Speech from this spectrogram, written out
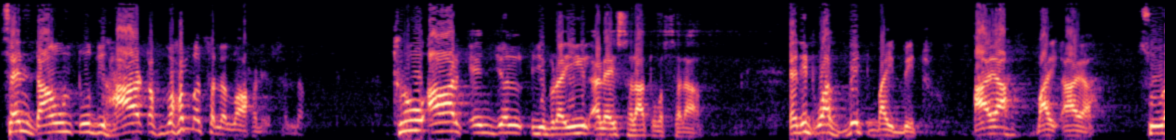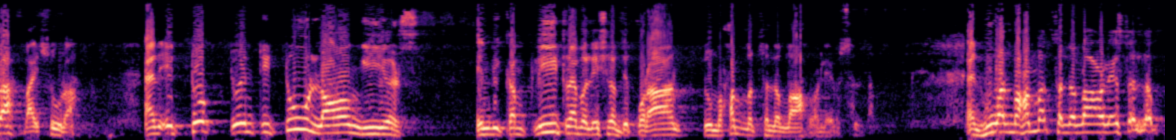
sent down to the heart of muhammad sallallahu alaihi wasallam through archangel jibril alayhi salatu wasalam and it was bit by bit, ayah by ayah, surah by surah. And it took 22 long years in the complete revelation of the Quran to Muhammad sallallahu alayhi wasallam. And who was Muhammad sallallahu alayhi wasallam?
